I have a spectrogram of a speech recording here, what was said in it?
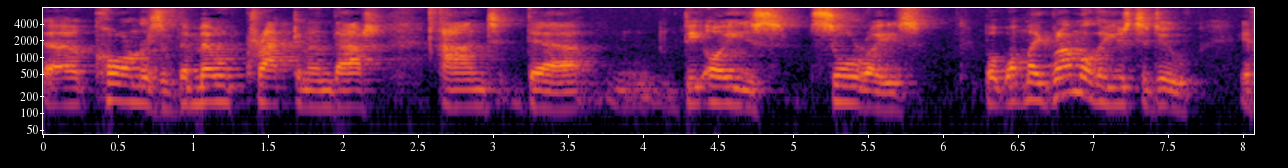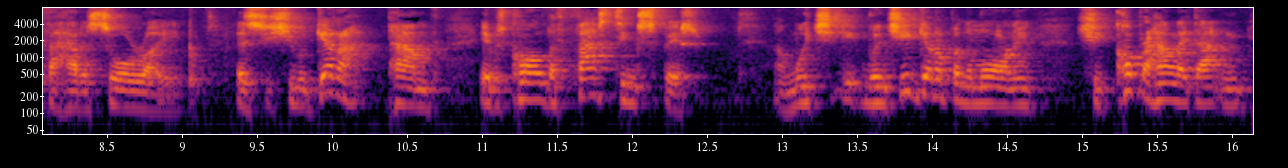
uh, corners of the mouth cracking and that, and the, the eyes, sore eyes. But what my grandmother used to do if I had a sore eye is she would get a pamp, it was called the fasting spit. And when, she, when she'd get up in the morning, she'd cup her hand like that and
